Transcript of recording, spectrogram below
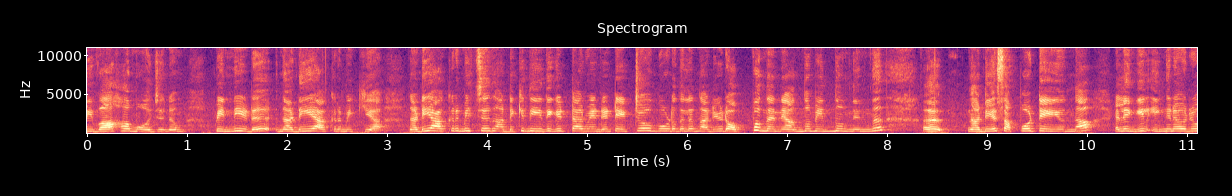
വിവാഹമോചനം പിന്നീട് നടിയെ ആക്രമിക്കുക നടിയെ ആക്രമിച്ച് നടിക്ക് നീതി കിട്ടാൻ വേണ്ടിയിട്ട് ഏറ്റവും കൂടുതൽ നടിയുടെ ഒപ്പം തന്നെ അന്നും ഇന്നും നിന്ന് നടിയെ സപ്പോർട്ട് ചെയ്യുന്ന അല്ലെങ്കിൽ ഇങ്ങനെ ഒരു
